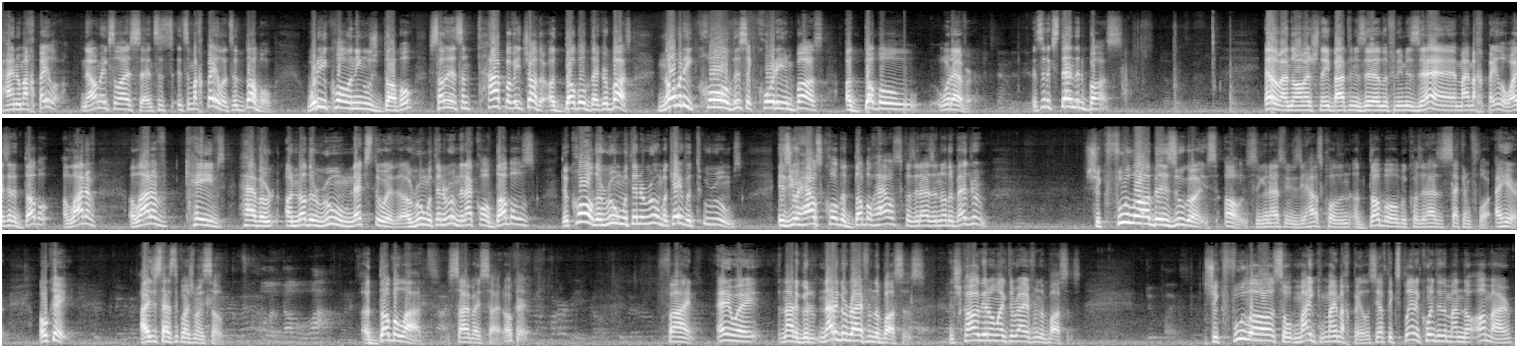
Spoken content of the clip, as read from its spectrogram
now it makes a lot of sense. It's, it's a machpelah, it's a double. What do you call in English double? Something that's on top of each other, a double decker bus. Nobody called this accordion bus a double whatever. It's an extended bus. Why is it a double? A lot of a lot of caves have a, another room next to it, a room within a room. They're not called doubles. They're called a room within a room, a cave with two rooms. Is your house called a double house because it has another bedroom? Shikfula bezugois. Oh, so you're gonna ask me, is your house called a double because it has a second floor? I hear. Okay, I just asked the question myself. A double lot side by side. Okay, fine. Anyway, not a good, not a good ride from the buses. In Chicago, they don't like the ride from the buses. Shikfula, so my my machpelas, you have to explain according to the man the Omar.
